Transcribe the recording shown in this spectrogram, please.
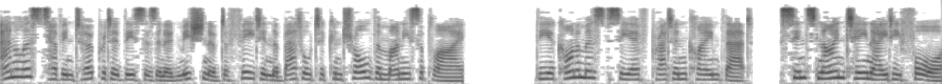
Analysts have interpreted this as an admission of defeat in the battle to control the money supply. The economist C. F. Pratten claimed that since 1984,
